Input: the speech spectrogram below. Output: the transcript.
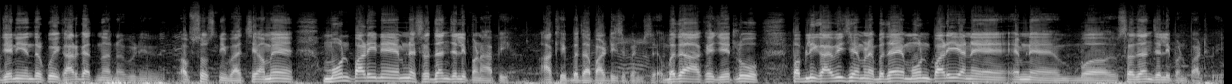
જેની અંદર કોઈ કારગાત ન નીકળી અફસોસની વાત છે. અમે મૌન પાડીને એમને શ્રદ્ધાંજલિ પણ આપી. આખી બધા પાર્ટિસિપન્ટ્સે બધા આખે જેટલું પબ્લિક આવી છે, એમણે બધાએ મૌન પાડી અને એમને શ્રદ્ધાંજલિ પણ પાઠવી.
